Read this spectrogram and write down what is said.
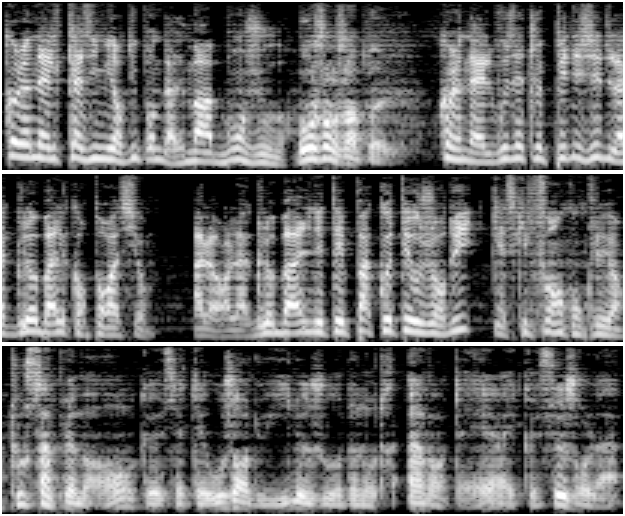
Colonel Casimir Dupont d'Alma, bonjour. Bonjour Jean-Paul. Colonel, vous êtes le PDG de la Global Corporation. Alors la Global n'était pas cotée aujourd'hui, qu'est-ce qu'il faut en conclure? Tout simplement que c'était aujourd'hui le jour de notre inventaire et que ce jour-là,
